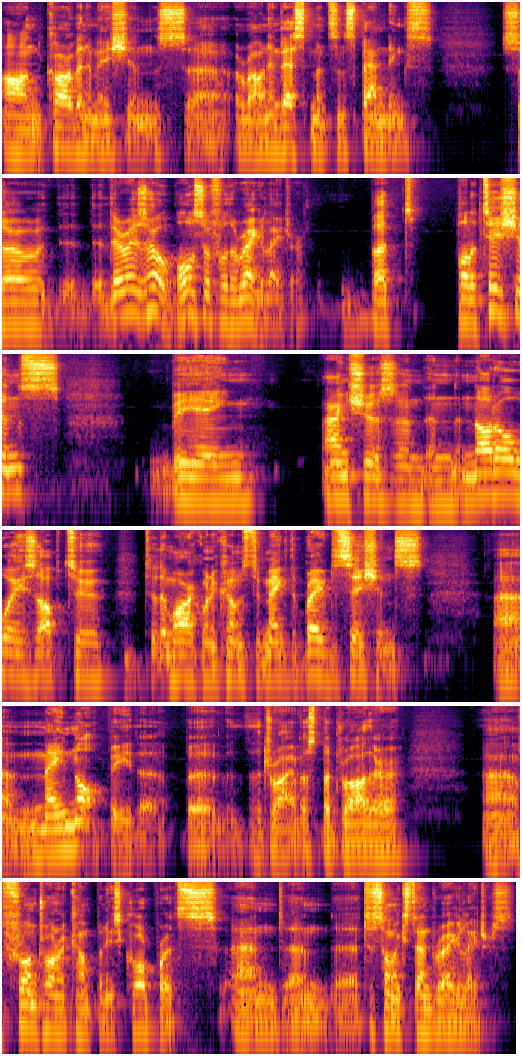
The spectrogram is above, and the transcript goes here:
on carbon emissions uh, around investments and spendings so th there is hope also for the regulator, but politicians being anxious and, and not always up to, to the mark when it comes to make the brave decisions um, may not be the, the, the drivers, but rather uh, front runner companies, corporates, and, and uh, to some extent regulators.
